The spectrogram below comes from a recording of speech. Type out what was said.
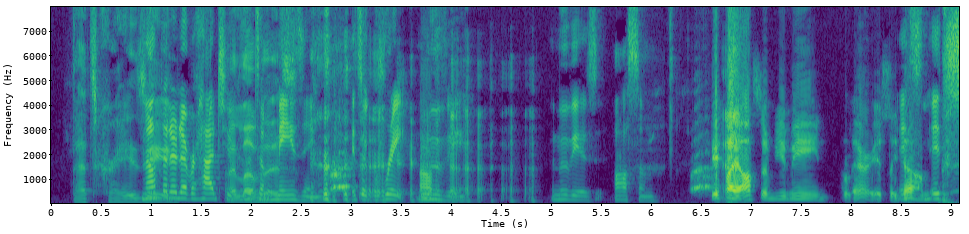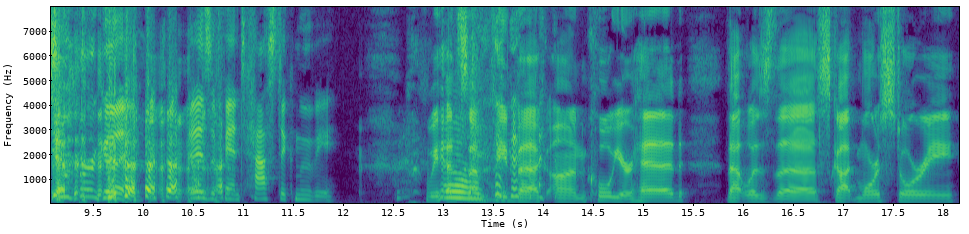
that's crazy. Not that it ever had to. I 'cause love it's this. amazing. it's a great oh. movie. The movie is awesome. If by awesome you mean hilariously dumb. it's Yeah. super good. It is a fantastic movie. We had some feedback on Cool Your Head. That was the Scott Morse story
